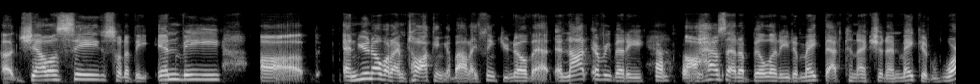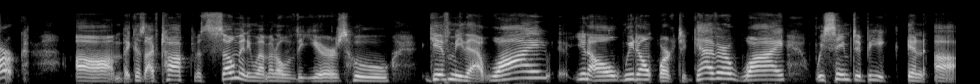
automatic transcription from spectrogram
uh, jealousy, sort of the envy. Uh, and you know what I'm talking about. I think you know that. And not everybody uh, has that ability to make that connection and make it work um, because I've talked with so many women over the years who give me that why you know we don't work together, why we seem to be in a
